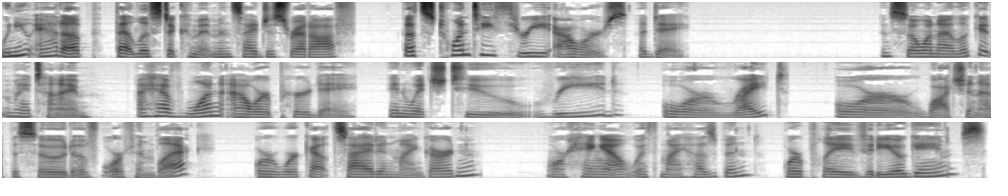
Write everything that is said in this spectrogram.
when you add up that list of commitments I just read off, that's 23 hours a day. And so when I look at my time, I have one hour per day in which to read or write or watch an episode of Orphan Black or work outside in my garden or hang out with my husband or play video games.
